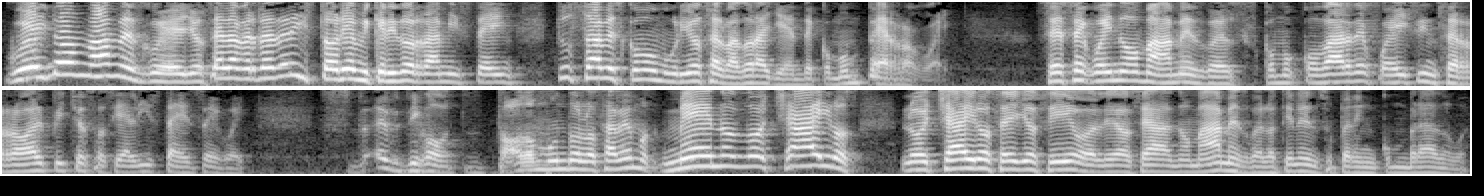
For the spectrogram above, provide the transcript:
Güey, no mames, güey. O sea, la verdadera historia, mi querido Rami Stein. Tú sabes cómo murió Salvador Allende, como un perro, güey ese güey no mames, güey. Como cobarde fue y se encerró al pinche socialista ese, güey. Eh, digo, todo mundo lo sabemos. Menos los chairos. Los Chairos, ellos sí, o sea, no mames, güey, lo tienen súper encumbrado, güey.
